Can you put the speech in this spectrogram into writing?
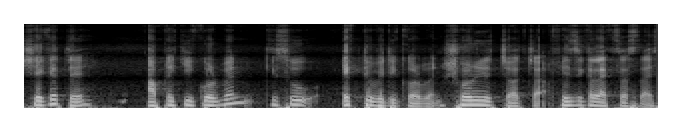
সেক্ষেত্রে আপনি কি করবেন? কিছু অ্যাক্টিভিটি করবেন শরীর চর্চা ফিজিক্যাল এক্সারসাইজ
